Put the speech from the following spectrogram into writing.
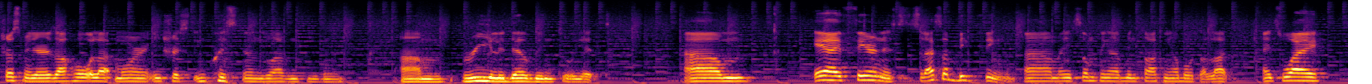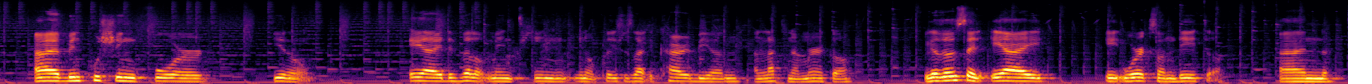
trust me, there's a whole lot more interesting questions we haven't even um, really delved into yet. Um, AI fairness, so that's a big thing, um, and it's something I've been talking about a lot. It's why I've been pushing for, you know, AI development in you know places like the Caribbean and Latin America, because as I said, AI it works on data, and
